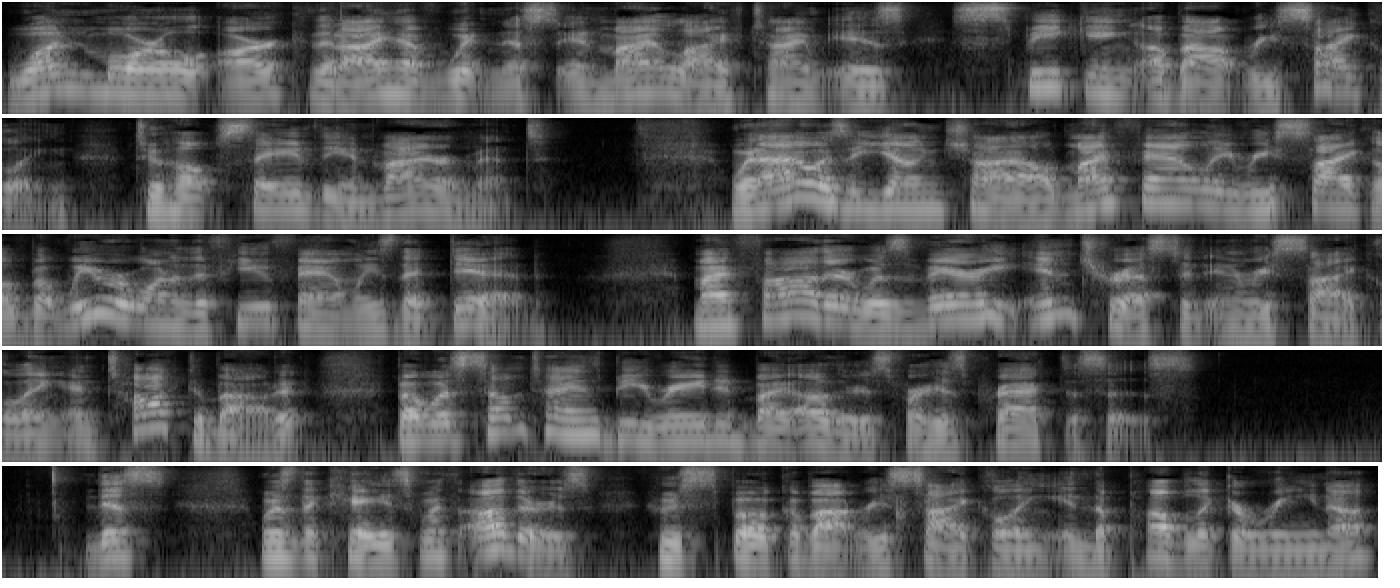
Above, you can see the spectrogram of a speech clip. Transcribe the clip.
One moral arc that I have witnessed in my lifetime is speaking about recycling to help save the environment. When I was a young child, my family recycled, but we were one of the few families that did. My father was very interested in recycling and talked about it, but was sometimes berated by others for his practices. This was the case with others who spoke about recycling in the public arena.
